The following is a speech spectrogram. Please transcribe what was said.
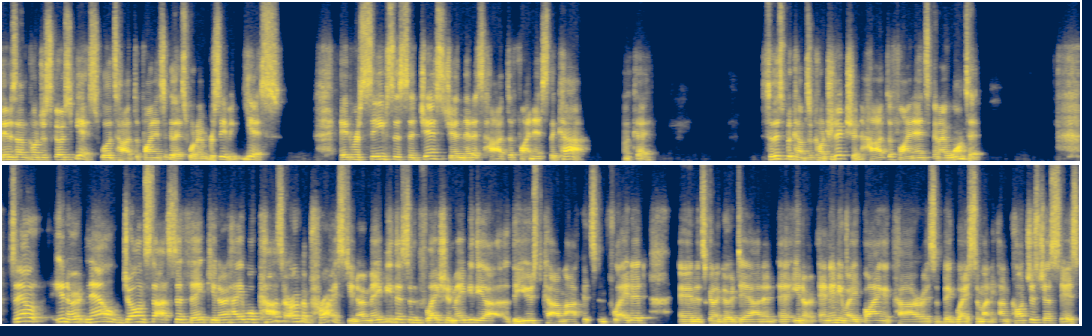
then his unconscious goes, yes, well, it's hard to finance. That's what I'm receiving. Yes. It receives the suggestion that it's hard to finance the car. Okay. So this becomes a contradiction, hard to finance and I want it. So now, you know, now John starts to think, you know, hey, well, cars are overpriced. You know, maybe this inflation, maybe the uh, the used car market's inflated, and it's going to go down. And uh, you know, and anyway, buying a car is a big waste of money. Unconscious just says,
